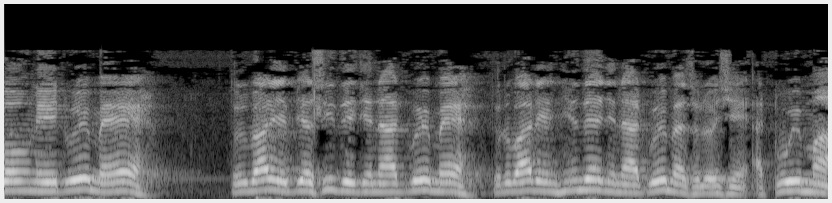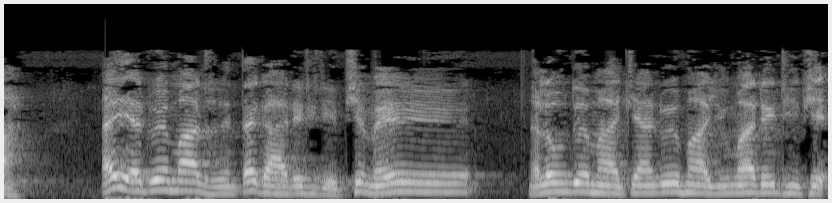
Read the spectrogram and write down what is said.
ဂုဏ်တွေတွေးမယ်သူတို့ဘာတွေပျက်စီးသေးကျင်တာတွေးမယ်သူတို့ဘာတွေညှင်းသေးကျင်တာတွေးမယ်ဆိုလို့ရှိရင်အတွေးမှအဲ့ဒီအတွေးမှဆိုရင်တက္ကရာဒိဋ္ဌိတွေဖြစ်မယ်နှလုံးသွင်းမှကြံတွေးမှယူမှဒိဋ္ဌိဖြစ်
